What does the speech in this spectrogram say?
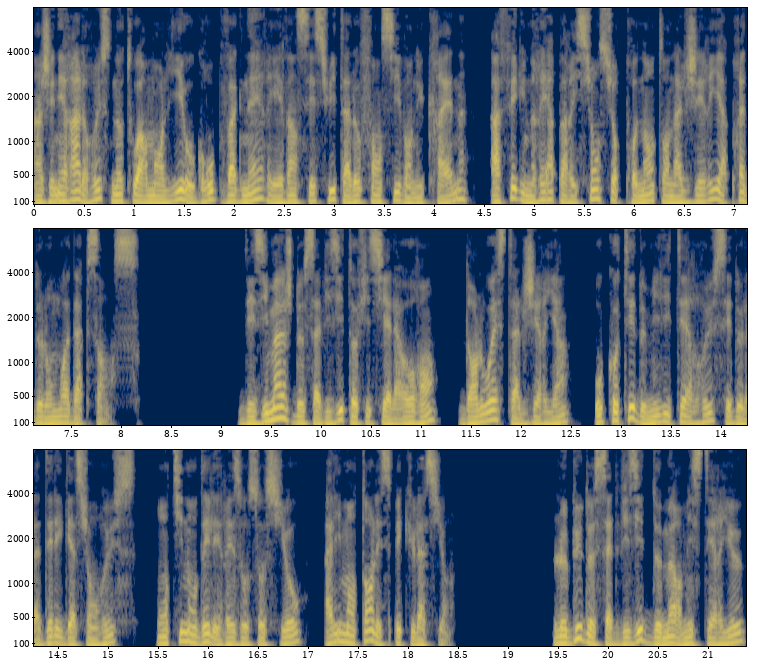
un général russe notoirement lié au groupe Wagner et évincé suite à l'offensive en Ukraine, a fait une réapparition surprenante en Algérie après de longs mois d'absence. Des images de sa visite officielle à Oran, dans l'ouest algérien, aux côtés de militaires russes et de la délégation russe, ont inondé les réseaux sociaux, alimentant les spéculations. Le but de cette visite demeure mystérieux,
